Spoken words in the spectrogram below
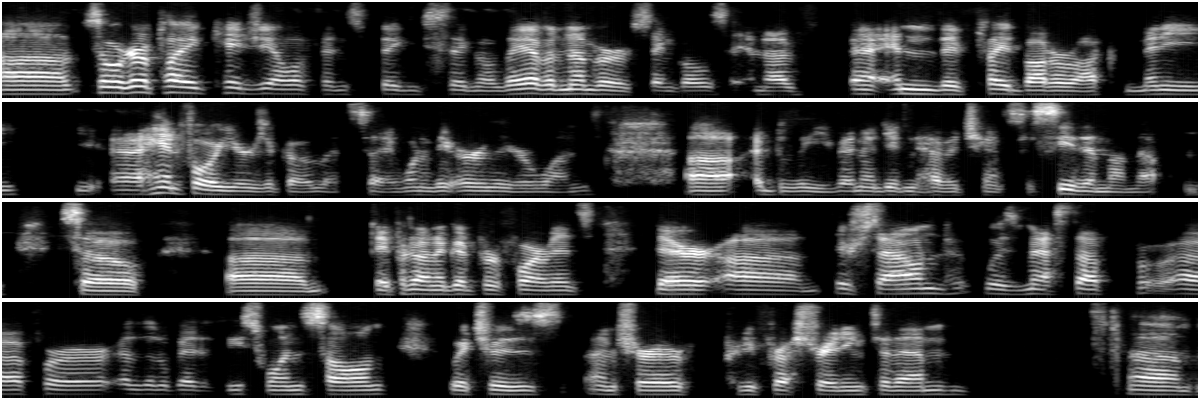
uh, so we're gonna play Cage the Elephant's big single. They have a number of singles and I've and they've played BottleRock many a handful of years ago, let's say one of the earlier ones, uh, I believe, and I didn't have a chance to see them on that one. So um, they put on a good performance. Their um, their sound was messed up uh, for a little bit, at least one song, which was I'm sure pretty frustrating to them. Um,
